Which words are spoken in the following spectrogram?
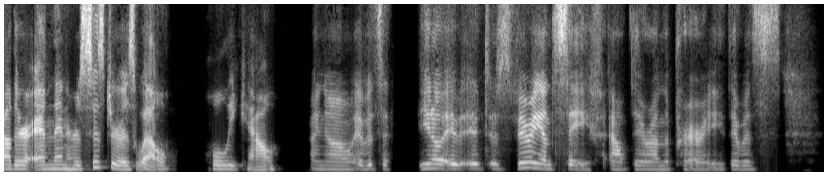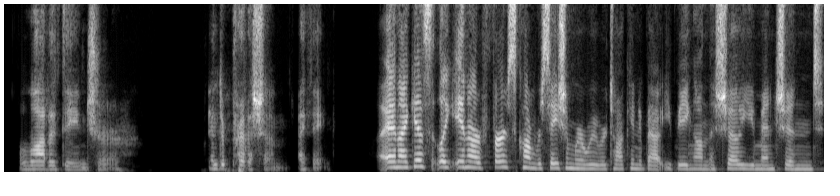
Mother, and then her sister as well. Holy cow. I know. It was, you know, it, it was very unsafe out there on the prairie. There was a lot of danger and depression, I think and I guess like in our first conversation where we were talking about you being on the show, you mentioned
